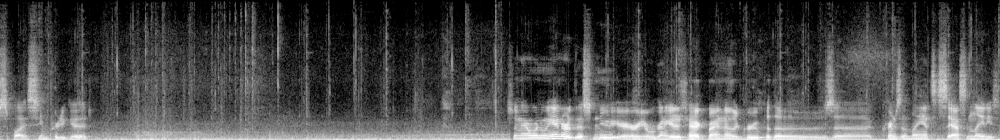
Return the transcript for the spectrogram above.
Ammo supplies seem pretty good. So now when we enter this new area, we're going to get attacked by another group of those uh, Crimson Lance assassin ladies.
